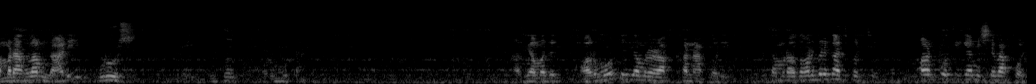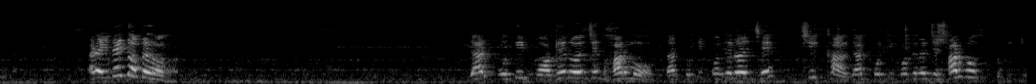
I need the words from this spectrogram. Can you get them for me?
আমরা হলাম নারী, পুরুষ। এই দুটো ধর্মটা। আগে আমাদের ধর্ম যদি আমরা রক্ষা না করি আমরা ধর্মের কাজ করছি। আমার পতিকে আমি সেবা করি না। আরে এটাই তো আপনার অধর্ম। যার প্রতি পদে রয়েছে ধর্ম তার প্রতি পদে রয়েছে শিক্ষা যার প্রতি পদে রয়েছে সর্বস্ত কিছু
